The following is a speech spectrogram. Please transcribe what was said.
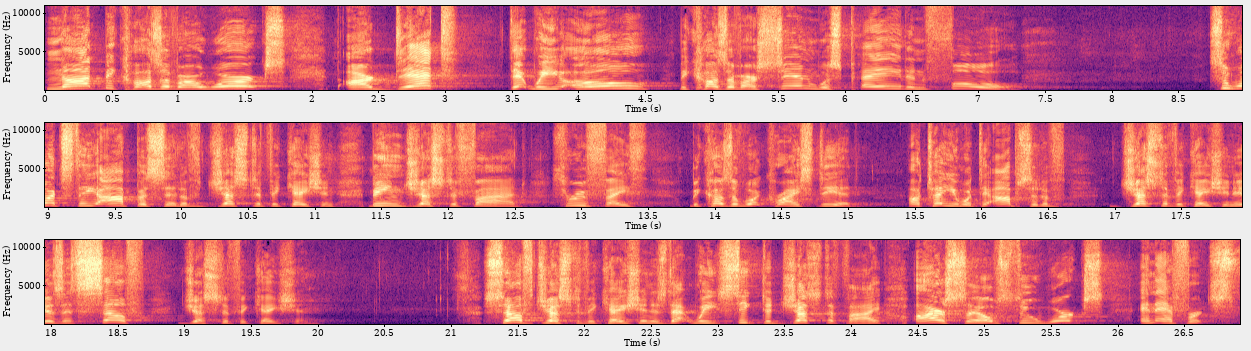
not because of our works. Our debt that we owe because of our sin was paid in full. So, what's the opposite of justification? Being justified through faith because of what Christ did. I'll tell you what the opposite of justification is it's self justification. Self justification is that we seek to justify ourselves through works and efforts.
